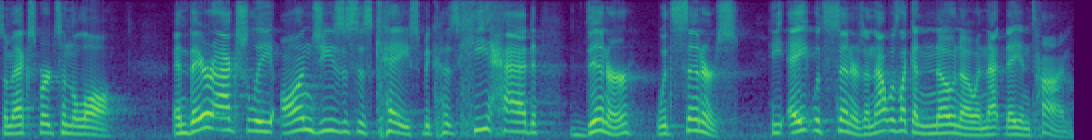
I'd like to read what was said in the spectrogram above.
some experts in the law. And they're actually on Jesus' case because he had dinner with sinners. He ate with sinners, and that was like a no no in that day and time.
